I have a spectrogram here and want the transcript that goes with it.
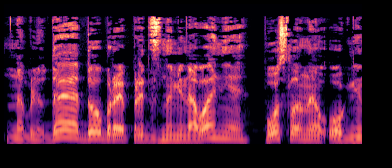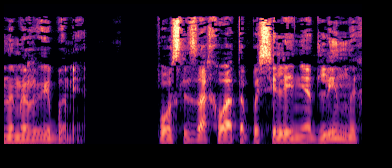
наблюдая доброе предзнаменование, посланное огненными рыбами. После захвата поселения длинных,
